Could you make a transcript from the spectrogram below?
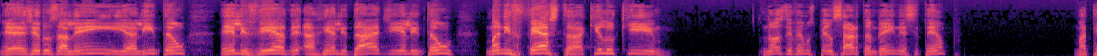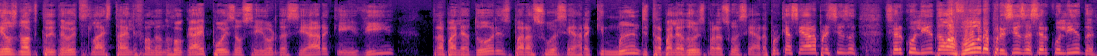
é, Jerusalém e ali então ele vê a, a realidade e ele então manifesta aquilo que nós devemos pensar também nesse tempo. Mateus 9,38, lá está ele falando: Rogai, pois, ao Senhor da seara que envie trabalhadores para a sua seara, que mande trabalhadores para a sua seara, porque a seara precisa ser colhida, a lavoura precisa ser colhida.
